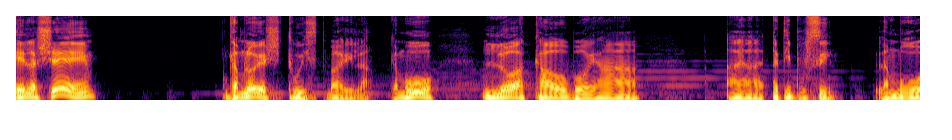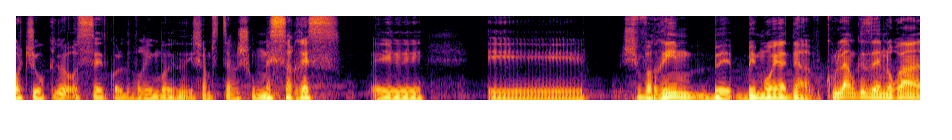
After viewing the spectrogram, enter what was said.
אלא שגם לא יש טוויסט בעלילה. גם הוא לא הקאובוי הטיפוסי, למרות שהוא כאילו עושה את כל הדברים, יש שם סצנה שהוא מסרס אה, אה, שברים במו ידיו. כולם כזה נורא,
